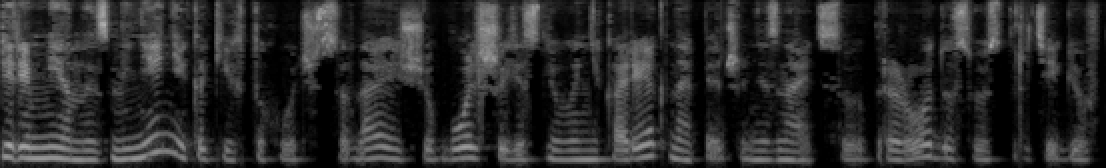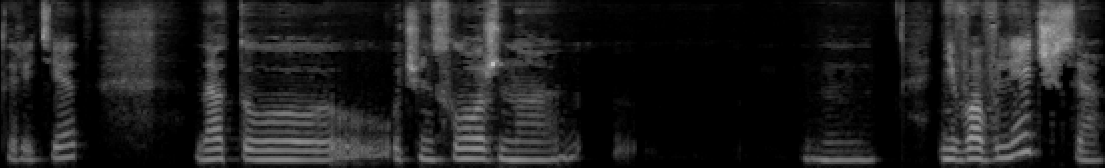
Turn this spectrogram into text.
перемен, изменений каких-то хочется, да, еще больше, если вы некорректно, опять же, не знаете свою природу, свою стратегию, авторитет, да, то очень сложно не вовлечься,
